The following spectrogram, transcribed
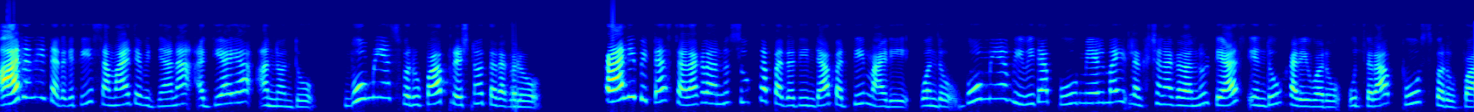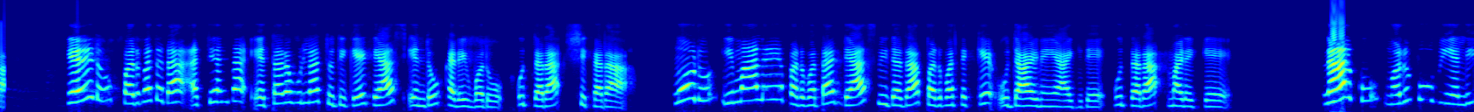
ಆರನೇ ತರಗತಿ ಸಮಾಜ ವಿಜ್ಞಾನ ಅಧ್ಯಾಯ ಹನ್ನೊಂದು. ಭೂಮಿಯ ಸ್ವರೂಪ, ಪ್ರಶ್ನೋತ್ತರಗಳು. ಖಾಲಿ ಬಿಟ್ಟ ಸ್ಥಳಗಳನ್ನು ಸೂಕ್ತ ಪದದಿಂದ ಭರ್ತಿ ಮಾಡಿ. ಒಂದು, ಭೂಮಿಯ ವಿವಿಧ ಭೂ ಮೇಲ್ಮೈ ಲಕ್ಷಣಗಳನ್ನು ಡ್ಯಾಶ್ ಎಂದು ಕರೆಯುವರು. ಉತ್ತರ, ಭೂ ಸ್ವರೂಪ. ಎರಡು, ಪರ್ವತದ ಅತ್ಯಂತ ಎತ್ತರವುಳ್ಳ ತುದಿಗೆ ಡ್ಯಾಶ್ ಎಂದು ಕರೆಯುವರು. ಉತ್ತರ, ಶಿಖರ. ಮೂರು, ಹಿಮಾಲಯ ಪರ್ವತ ಡ್ಯಾಶ್ ವಿಧದ ಪರ್ವತಕ್ಕೆ ಉದಾಹರಣೆಯಾಗಿದೆ. ಉತ್ತರ, ಮಡಿಕೆ. ನಾಲ್ಕು ಮರುಭೂಮಿಯಲ್ಲಿ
